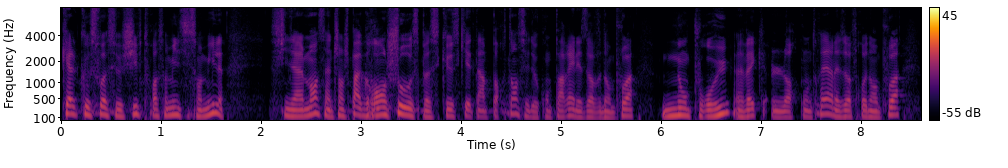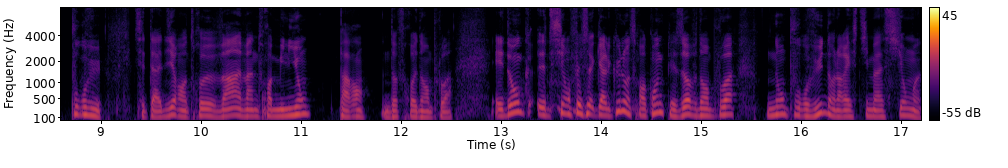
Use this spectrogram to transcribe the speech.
quel que soit ce chiffre, 300 000, 600 000, finalement, ça ne change pas grand-chose parce que ce qui est important, c'est de comparer les offres d'emploi non pourvues avec leur contraire, les offres d'emploi pourvues, c'est-à-dire entre 20 et 23 millions par an d'offres d'emploi. Et donc, si on fait ce calcul, on se rend compte que les offres d'emploi non pourvues, dans leur estimation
